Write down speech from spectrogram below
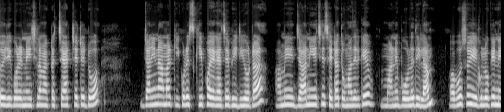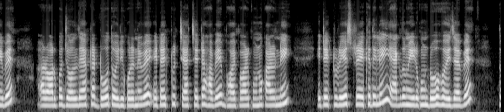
তৈরি করে নিয়েছিলাম, একটা চ্যাটচেটে ডো। জানি না আমার কি করে স্কিপ হয়ে গেছে ভিডিওটা। আমি যা নিয়েছি সেটা তোমাদেরকে মানে বলে দিলাম। অবশ্যই এগুলোকে নেবে আর অল্প জল দিয়ে একটা ডো তৈরি করে নেবে। এটা একটু চ্যাটচেটে হবে, ভয় পাওয়ার কোনো কারণ নেই। এটা একটু রেস্ট রেখে দিলেই একদম এইরকম ডো হয়ে যাবে। তো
